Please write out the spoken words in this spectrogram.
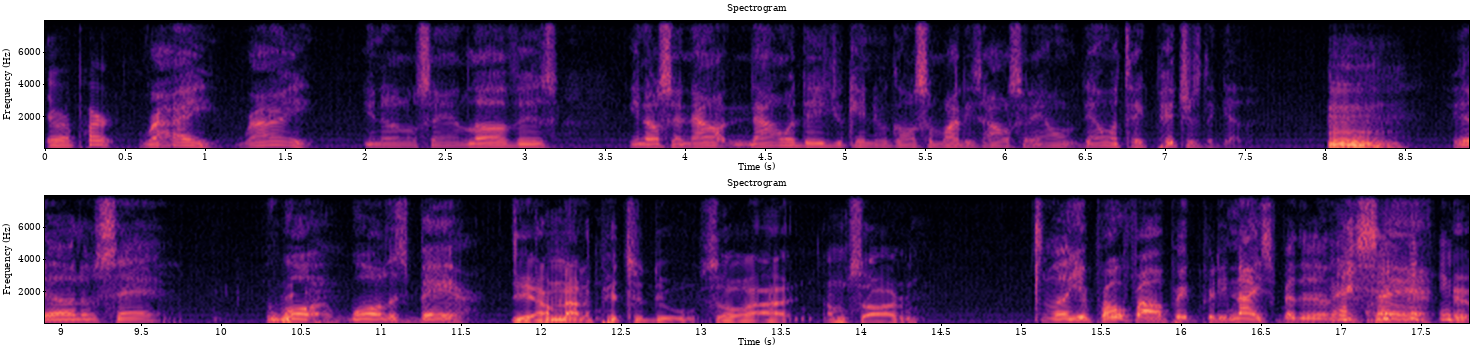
they're apart. Right, right. You know what I'm saying? Love is, you know, what I'm now nowadays you can't even go in somebody's house and they don't they don't take pictures together. Mm. You know what I'm saying? The wall wall is bare. Yeah, I'm not a picture dude, so I I'm sorry. Well, your profile pic pretty nice, brother. I'm just saying. Uh,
